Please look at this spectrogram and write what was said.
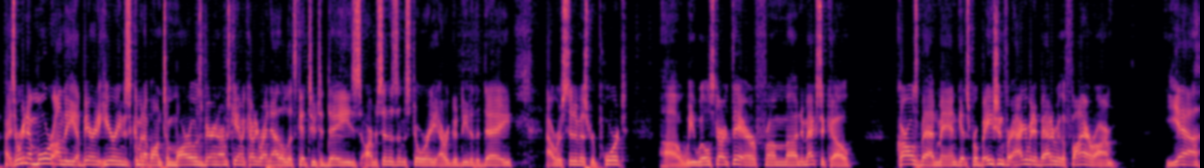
All right, so we're going to have more on the uh, Barrett hearings coming up on tomorrow's Bearing Arms Cam and Company. Right now, though, let's get to today's armed citizen story, our good deed of the day, our recidivist report. Uh, we will start there from uh, New Mexico. Carlsbad man gets probation for aggravated battery with a firearm. Yeah,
